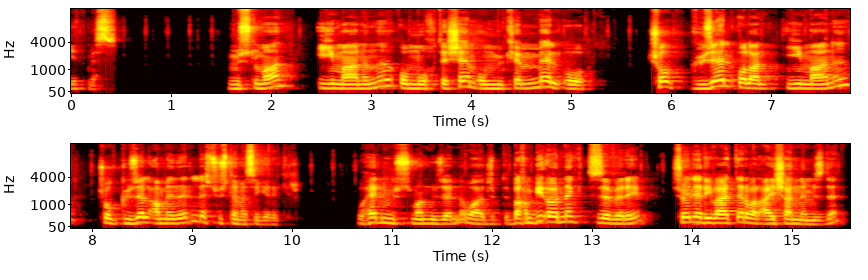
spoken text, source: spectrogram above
yetmez. Müslüman imanını o muhteşem, o mükemmel, o çok güzel olan imanı çok güzel amellerle süslemesi gerekir. Bu her Müslümanın üzerine vaciptir. Bakın bir örnek size vereyim. Şöyle rivayetler var Ayşe annemizden.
